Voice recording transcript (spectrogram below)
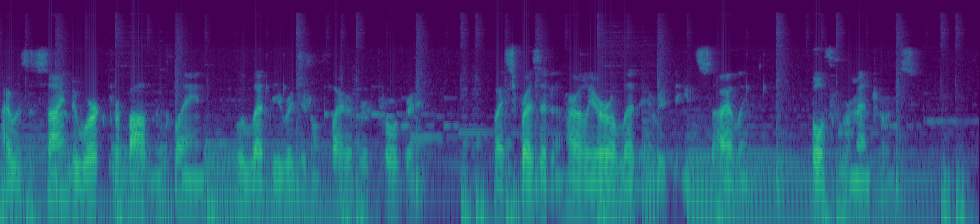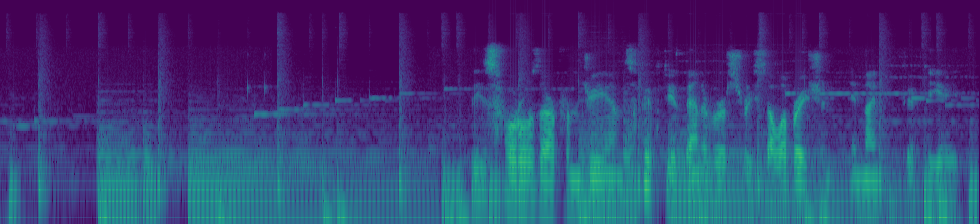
I was assigned to work for Bob McLean, who led the original Firebird program. Vice President Harley Earl led everything in styling. Both were mentors. These photos are from GM's 50th anniversary celebration in 1958.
